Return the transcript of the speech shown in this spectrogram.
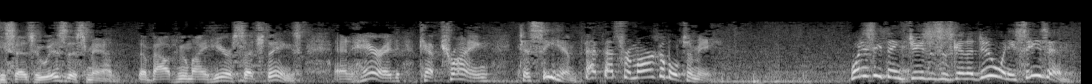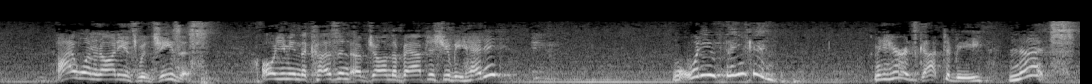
he says, Who is this man about whom I hear such things? And Herod kept trying to see him. That, that's remarkable to me. What does he think Jesus is going to do when he sees him? I want an audience with Jesus. Oh, you mean the cousin of John the Baptist you beheaded? What are you thinking? I mean, Herod's got to be nuts.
